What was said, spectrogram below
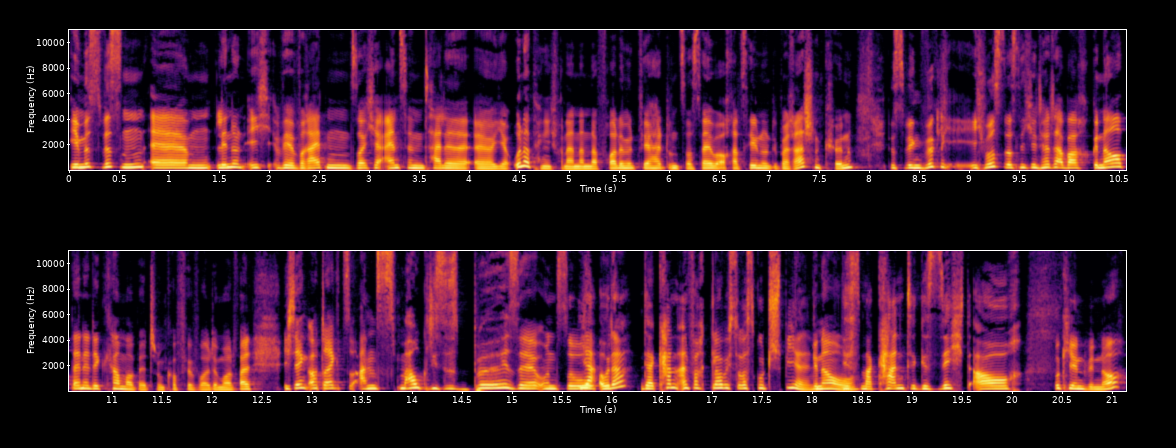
ihr müsst wissen, ähm, Lynn und ich, wir bereiten solche einzelnen Teile äh, ja unabhängig voneinander vor, damit wir halt uns das selber auch erzählen und überraschen können. Deswegen wirklich, ich wusste das nicht und hätte aber auch genau Benedict Cumberbatch im Kopf für Voldemort, weil ich denke auch direkt so an Smaug, dieses Böse und so. Ja, oder? Der kann einfach, glaube ich, sowas gut spielen. Genau. Dieses markante Gesicht auch. Okay, und wen noch?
